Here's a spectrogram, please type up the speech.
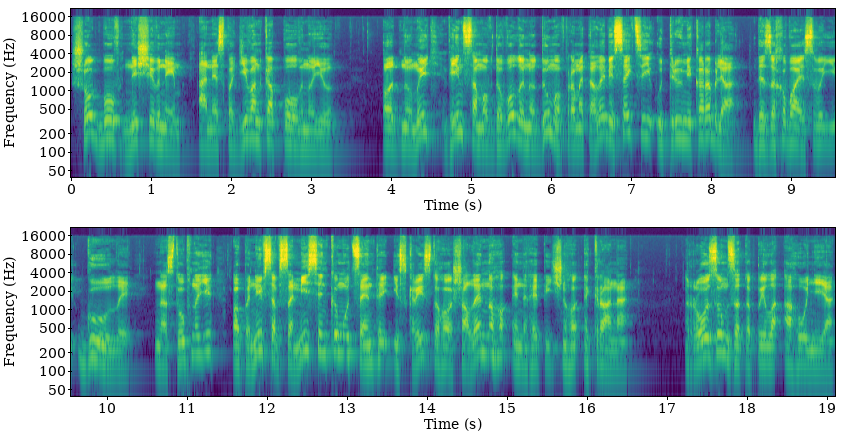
шок був нищівним, а несподіванка повною. Одну мить він самовдоволено думав про металеві секції у трюмі корабля, де заховає свої гули. Наступної опинився в самісінькому центрі іскристого шаленого енергетичного екрана. Розум затопила агонія.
